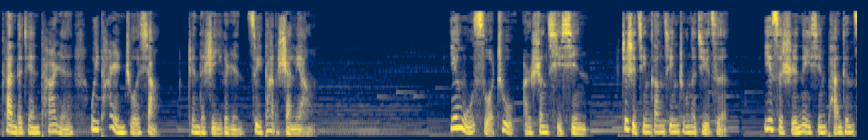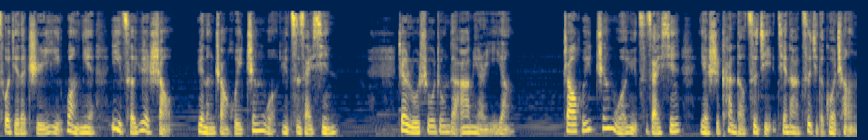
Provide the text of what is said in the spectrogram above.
看得见他人，为他人着想，真的是一个人最大的善良。因无所住而生其心。这是《金刚经》中的句子，意思是内心盘根错节的执意妄念臆测越少，越能找回真我与自在心。正如书中的阿米尔一样，找回真我与自在心，也是看到自己、接纳自己的过程。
